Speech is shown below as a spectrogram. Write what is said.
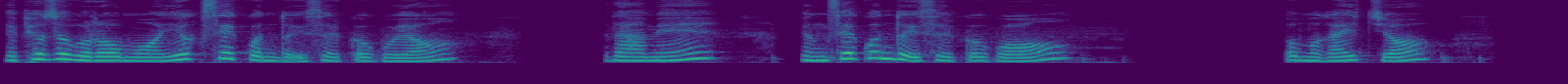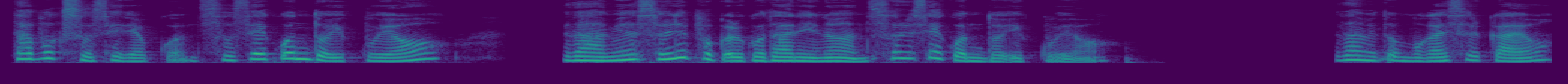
대표적으로 뭐 역세권도 있을 거고요. 그 다음에 병세권도 있을 거고 또 뭐가 있죠? 스타벅스 세력권, 서세권도 있고요. 그 다음에 슬리퍼 끌고 다니는 설세권도 있고요. 그 다음에 또 뭐가 있을까요?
